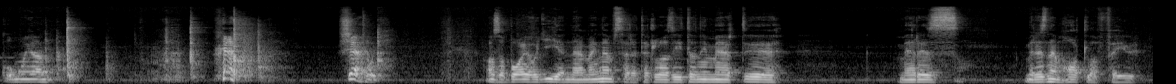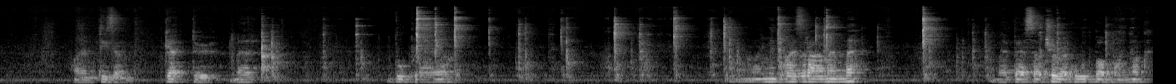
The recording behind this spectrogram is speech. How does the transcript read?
Komolyan. Sehogy. Az a baj, hogy ilyennel meg nem szeretek lazítani, mert, mert ez, mert ez nem hatlapfejű, hanem 12, mert duplája. Mintha ez rámenne. Mert persze a csövek útban vannak.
